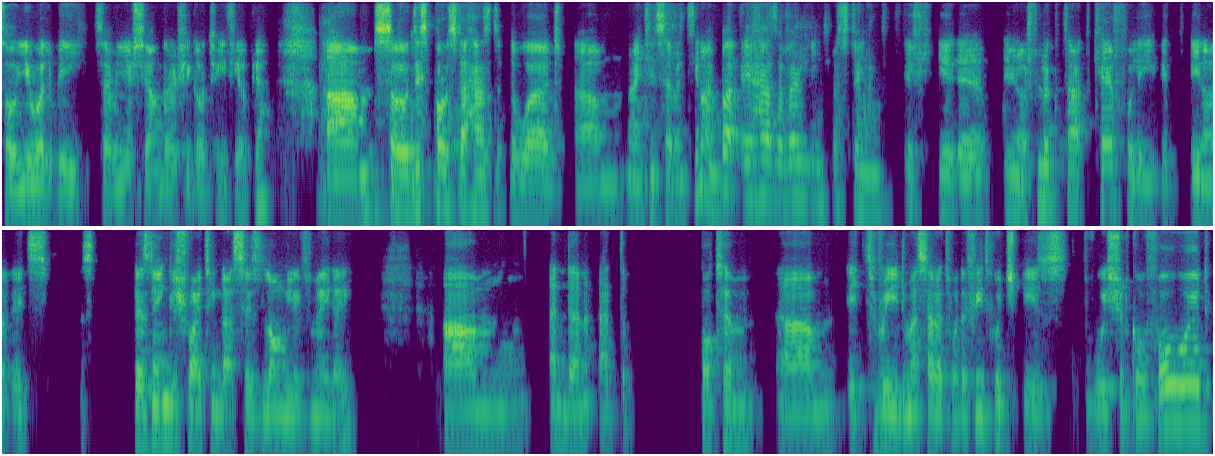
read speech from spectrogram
So you will be seven years younger if you go to Ethiopia. Um, so this poster has the word um, 1979, but it has a very interesting, if uh, you know, if looked at carefully, it you know, it's there's the English writing that says "Long live Mayday," um, and then at the bottom um, it read "Masarat Wadafit," which is we should go forward.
